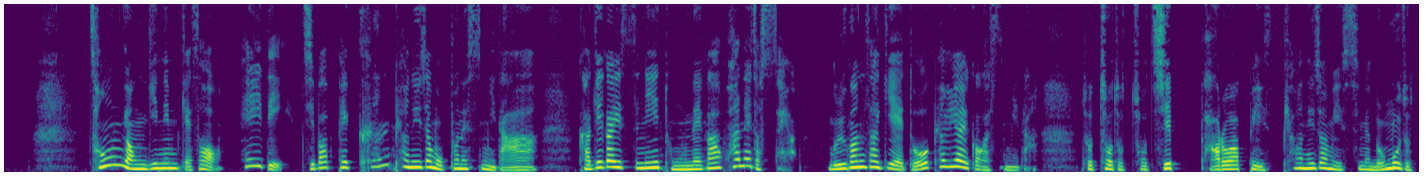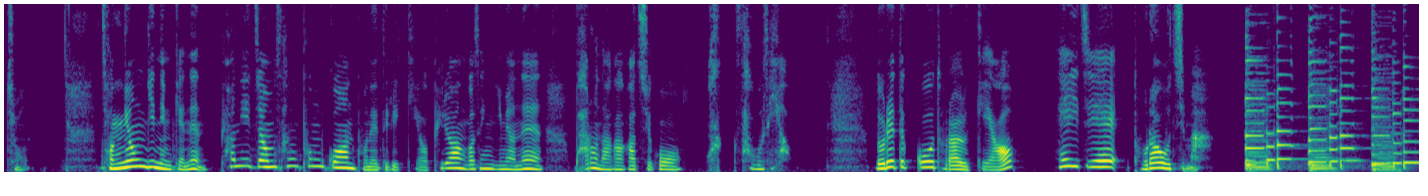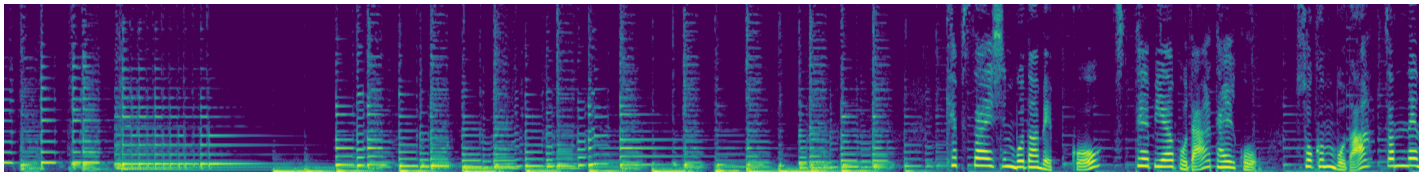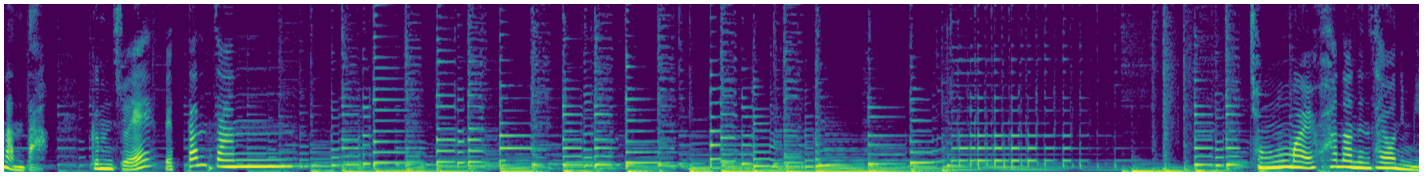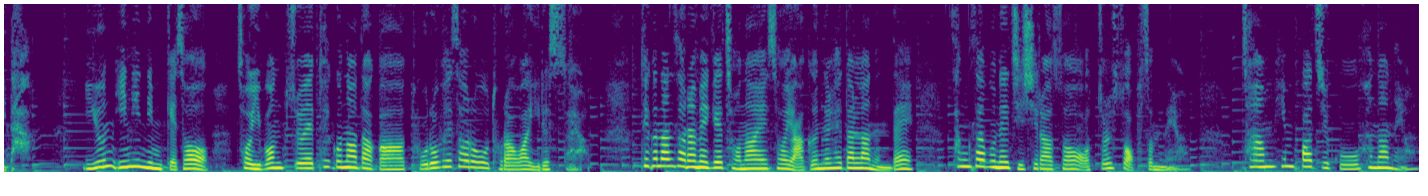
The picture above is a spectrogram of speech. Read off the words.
정영기님께서 헤이디, 집 앞에 큰 편의점 오픈했습니다. 가게가 있으니 동네가 환해졌어요. 물건 사기에도 편리할 것 같습니다. 좋죠, 좋죠. 집 바로 앞에 편의점이 있으면 너무 좋죠. 정영기님께는 편의점 상품권 보내드릴게요. 필요한 거 생기면은 바로 나가가지고 확 사오세요. 노래 듣고 돌아올게요. 헤이지의 돌아오지 마. 사이신보다 맵고 스테비아보다 달고 소금보다 짠내 난다. 금주의 맵단짠. 정말 화나는 사연입니다. 이윤이니님께서 저 이번 주에 퇴근하다가 도로 회사로 돌아와 일했어요. 퇴근한 사람에게 전화해서 야근을 해달라는데 상사분의 지시라서 어쩔 수 없었네요. 참 힘 빠지고 화나네요.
